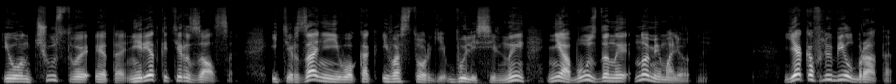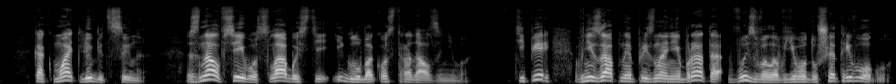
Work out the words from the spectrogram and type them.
и он, чувствуя это, нередко терзался, и терзания его, как и восторги, были сильны, необузданы, но мимолетны. Яков любил брата, как мать любит сына, знал все его слабости и глубоко страдал за него. Теперь внезапное признание брата вызвало в его душе тревогу.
